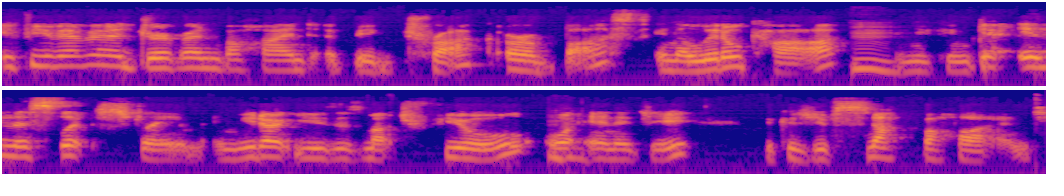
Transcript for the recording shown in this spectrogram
if you've ever driven behind a big truck or a bus in a little car Mm. and you can get in the slipstream and you don't use as much fuel or energy because you've snuck behind.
